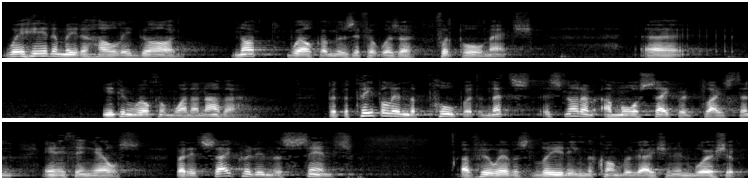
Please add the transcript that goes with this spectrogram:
We're here to meet a holy God, not welcome as if it was a football match. Uh, you can welcome one another. But the people in the pulpit, and that's, it's not a, a more sacred place than anything else, but it's sacred in the sense of whoever's leading the congregation in worship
